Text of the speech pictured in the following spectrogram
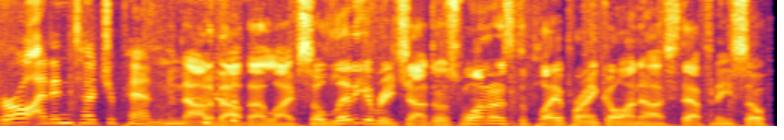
girl, I didn't touch your pen. Not about that life. So Lydia reached out to us, wanted us to play a prank on uh, Stephanie. So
